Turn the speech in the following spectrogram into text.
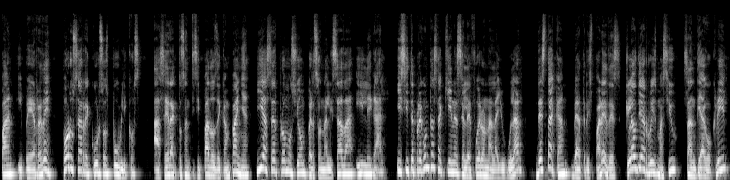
PAN y PRD por usar recursos públicos hacer actos anticipados de campaña y hacer promoción personalizada y legal. Y si te preguntas a quiénes se le fueron a la yugular, destacan Beatriz Paredes, Claudia Ruiz Maciú, Santiago Krill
